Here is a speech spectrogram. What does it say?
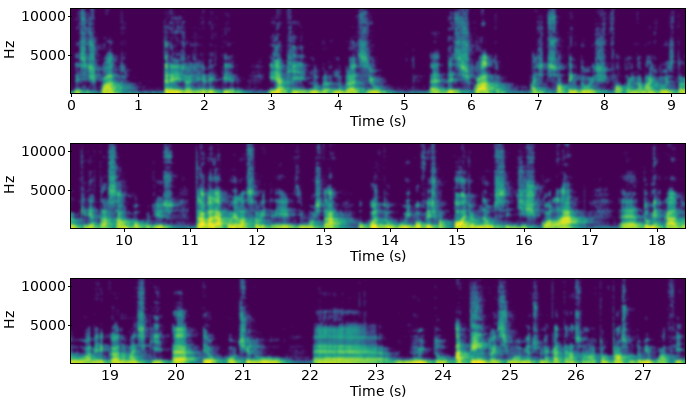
Desses quatro, três já reverteram. E aqui no, no Brasil, é, desses quatro, a gente só tem dois, faltam ainda mais dois. Então eu queria traçar um pouco disso trabalhar a correlação entre eles e mostrar o quanto o Ibovespa pode ou não se descolar é, do mercado americano, mas que é, eu continuo é, muito atento a esses movimentos no mercado internacional. Então, o próximo domingo com a FI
